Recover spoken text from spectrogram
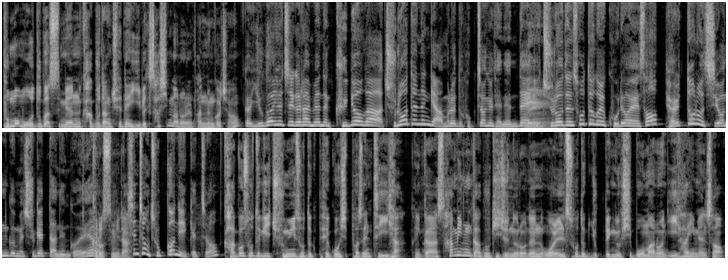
부모 모두가 쓰면 가구당 최대 240만 원을 받는 거죠. 그러니까 육아휴직을 하면은 급여가 줄어드는 게 아무래도 걱정이 되는데 네. 이 줄어든 소득을 고려해서 별도로 지원금을 주겠다는 거예요. 그렇습니다. 신청 조건이 있겠죠. 가구 소득이 중위 소득 150% 이하, 그러니까 3인 가구 기준으로는 월 소득 665만 원 이하이면서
